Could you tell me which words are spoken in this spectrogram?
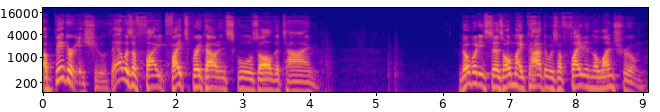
a bigger issue. That was a fight. Fights break out in schools all the time. Nobody says, oh my God, there was a fight in the lunchroom.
